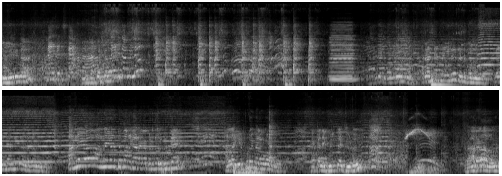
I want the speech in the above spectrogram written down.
నీకు రెండు అన్నయ్యలు రెండు తమ్ముళ్ళు. రెండు తమ్ముళ్ళు. అన్నయ్య అన్నయ్య అంటే మనకు అనగా ఎక్కడ దొరికితే అలా ఎప్పుడూ పిలవకూడదు. ఎక్కడ నేను పిలిచా చూడు రారా నా మౌడ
